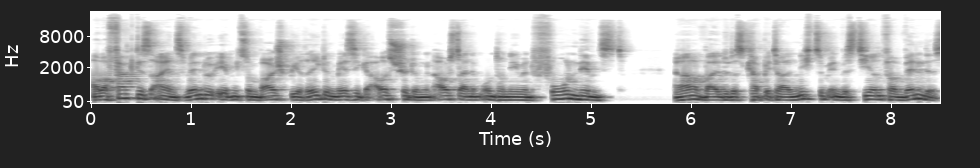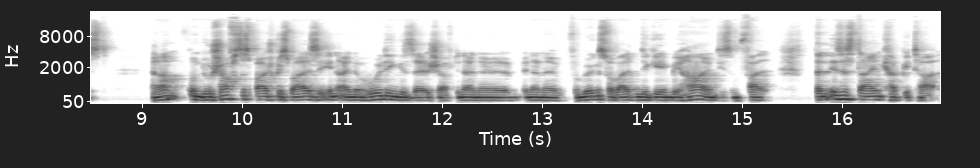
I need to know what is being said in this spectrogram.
Aber Fakt ist eins, wenn du eben zum Beispiel regelmäßige Ausschüttungen aus deinem Unternehmen vornimmst, ja, weil du das Kapital nicht zum Investieren verwendest, ja, und du schaffst es beispielsweise in eine Holdinggesellschaft, in eine, in eine vermögensverwaltende GmbH in diesem Fall, dann ist es dein Kapital.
